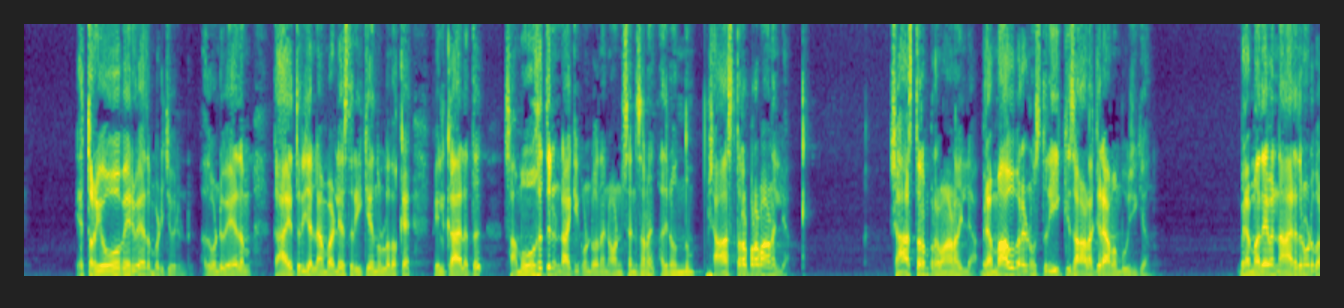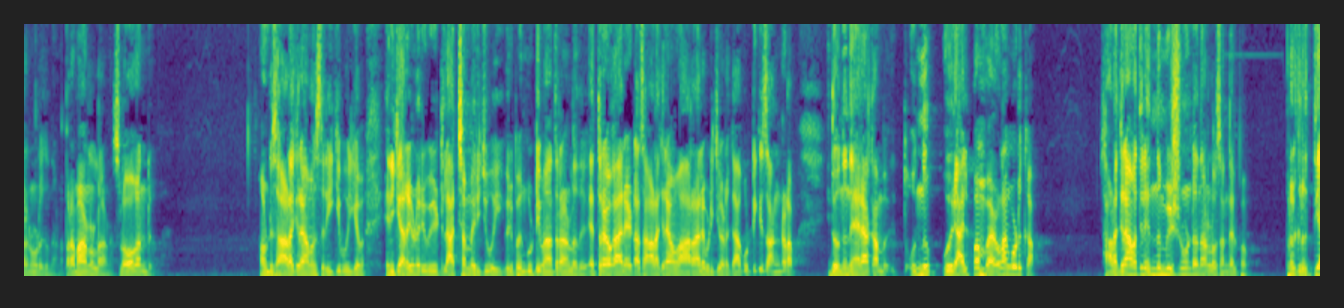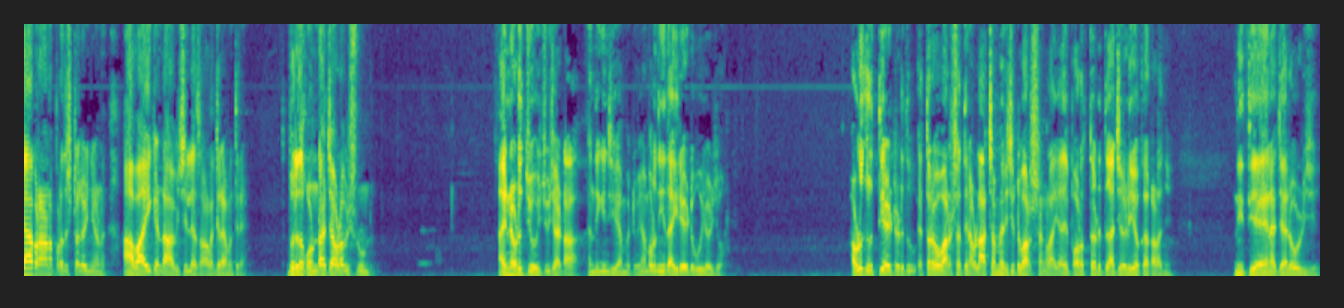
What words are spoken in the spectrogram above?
എത്രയോ പേര് വേദം പഠിച്ചവരുണ്ട്. അതുകൊണ്ട് വേദം ഗായത്രി ചെല്ലാൻ പാടില്ല സ്ത്രീക്ക് എന്നുള്ളതൊക്കെ പിൽക്കാലത്ത് സമൂഹത്തിലുണ്ടാക്കി കൊണ്ടുവന്ന നോൺസെൻസാണ് അതിനൊന്നും ശാസ്ത്ര പ്രമാണമില്ല ശാസ്ത്രം പ്രമാണമില്ല. ബ്രഹ്മാവ് പറയണു സ്ത്രീക്ക് സാളഗ്രാമം പൂജിക്കാമെന്ന് ബ്രഹ്മദേവൻ നാരദനോട് പറഞ്ഞു കൊടുക്കുന്നതാണ്. പ്രമാണമുള്ളതാണ്. ശ്ലോകമുണ്ട് അതുകൊണ്ട് സാളഗ്രാമം സ്ത്രീക്ക് പൂജിക്കാം എനിക്കറിയണ ഒരു വീട്ടിൽ അച്ഛൻ മരിച്ചുപോയി. ഒരു പെൺകുട്ടി മാത്രമാണുള്ളത്. എത്രയോ കാലമായിട്ട് ആ സാളഗ്രാമം വാറാല പിടിച്ച് കിടക്കുക. ആ കുട്ടിക്ക് സങ്കടം. ഇതൊന്ന് നേരാക്കാൻ ഒന്ന് ഒരു അല്പം വെള്ളം കൊടുക്കാം. സാളഗ്രാമത്തിൽ എന്നും വിഷ്ണു ഉണ്ടെന്നാണല്ലോ സങ്കല്പം. പ്രകൃത്യാ പ്രാണപ്രതിഷ്ഠ കഴിഞ്ഞാണ്. ആവാഹിക്കേണ്ട ആവശ്യമില്ല സാളഗ്രാമത്തിനെ. വെറുതെ കൊണ്ടുവച്ചാൽ അവിടെ വിഷ്ണു ഉണ്ട് എന്നോട് ചോദിച്ചു ചേട്ടാ എന്തെങ്കിലും ചെയ്യാൻ പറ്റുമോ? ഞാൻ പറഞ്ഞു നീ ധൈര്യമായിട്ട് പൂജ കഴിച്ചോ? അവൾ കൃത്യമായിട്ട് എടുത്തു. എത്രയോ വർഷത്തിന് അവൾ അച്ഛൻ മരിച്ചിട്ട് വർഷങ്ങളായി അത് പുറത്തെടുത്ത് ആ ചെളിയൊക്കെ കളഞ്ഞ്. നിത്യേന ജലം ഒഴിച്ച്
